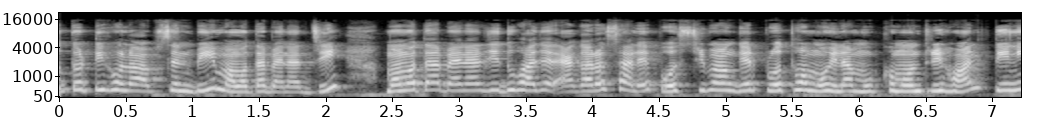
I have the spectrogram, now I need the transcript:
উত্তরটি হলো অপশন বি, মমতা ব্যানার্জি। মমতা ব্যানার্জি দু হাজার এগারো সালে পশ্চিমবঙ্গের প্রথম মহিলা মুখ্যমন্ত্রী হন। তিনি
